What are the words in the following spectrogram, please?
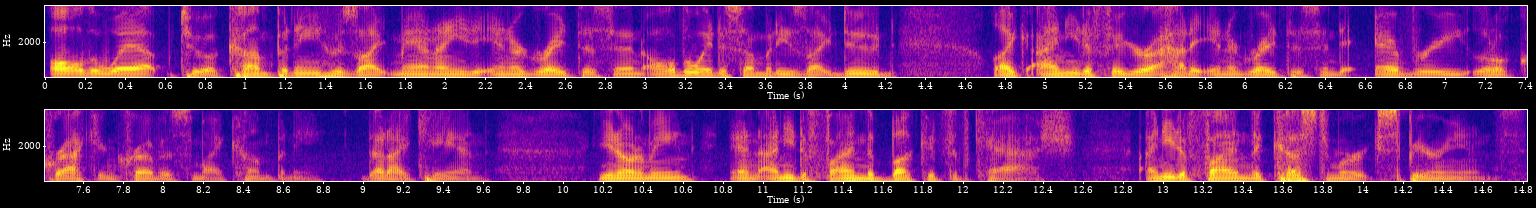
all the way up to a company who's like, man, I need to integrate this in, all the way to somebody who's like, dude, like I need to figure out how to integrate this into every little crack and crevice of my company that I can. You know what I mean? And I need to find the buckets of cash. I need to find the customer experience.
